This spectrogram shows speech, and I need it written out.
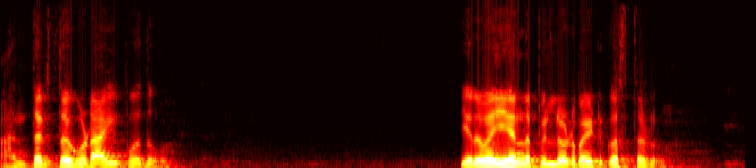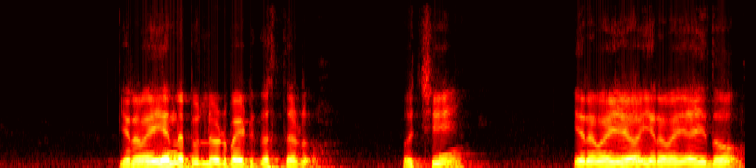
అంతటితో కూడా ఆగిపోదు. ఇరవై ఏళ్ళ పిల్లోడు బయటకు వస్తాడు ఇరవై ఏళ్ళ పిల్లోడు బయటకు వస్తాడు వచ్చి ఇరవయో ఇరవై ఐదో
